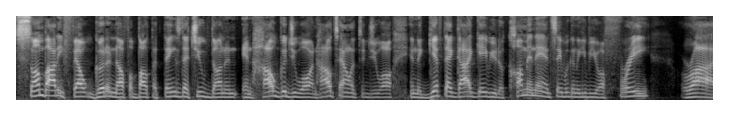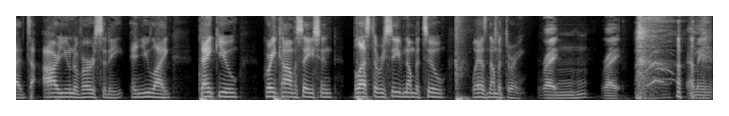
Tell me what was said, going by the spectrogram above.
Somebody felt good enough about the things that you've done and, and how good you are and how talented you are and the gift that God gave you to come in there and say we're going to give you a free ride to our university and you like thank you great conversation blessed to receive number two where's number three Right. Mm-hmm. Right. I mean,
